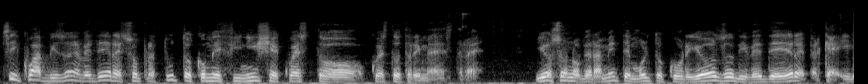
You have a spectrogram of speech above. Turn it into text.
Sì, qua bisogna vedere soprattutto come finisce questo, questo trimestre. Io sono veramente molto curioso di vedere, perché il,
